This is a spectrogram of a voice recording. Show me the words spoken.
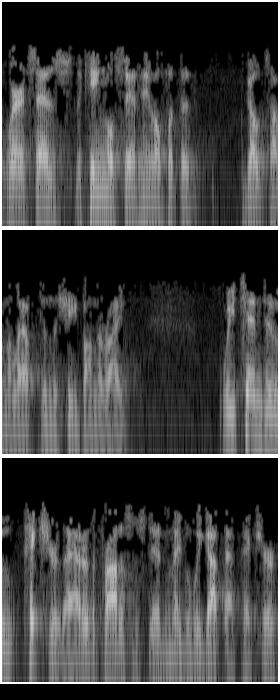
where it says the king will sit and he will put the goats on the left and the sheep on the right, we tend to picture that, or the Protestants did, and maybe we got that picture,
